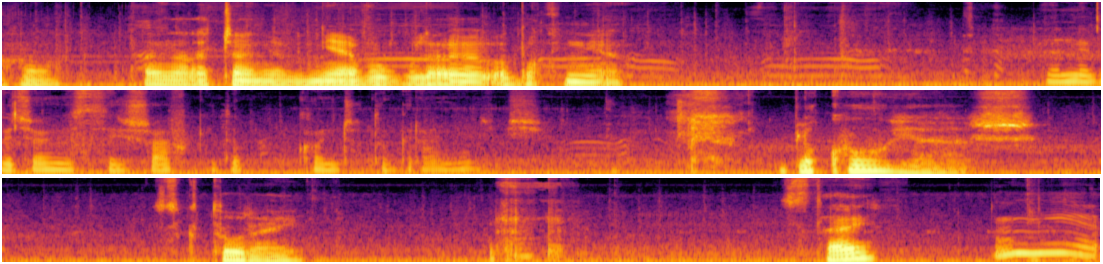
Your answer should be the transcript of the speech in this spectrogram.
Aha, fajne leczenie. Nie, w ogóle obok mnie. Jak mnie wyciągnie z tej szafki, to kończę to granie dziś. Blokujesz. Z której? Z tej? Nie,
